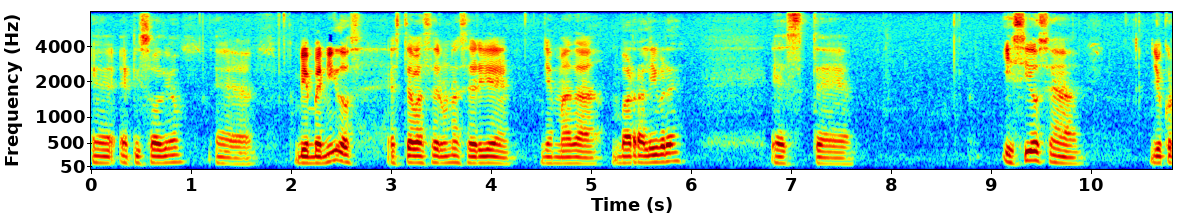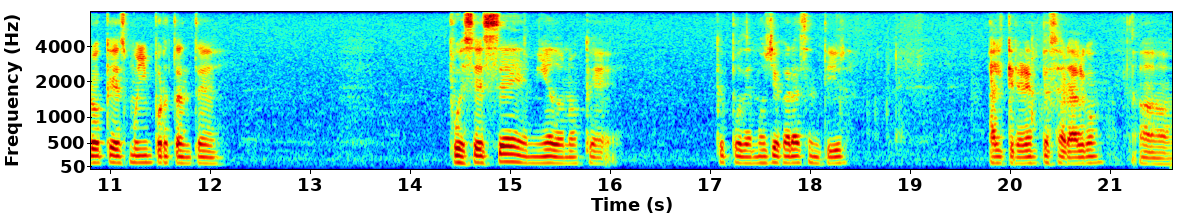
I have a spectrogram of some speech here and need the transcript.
eh, episodio. Eh, bienvenidos. Este va a ser una serie llamada Barra Libre. Este. Y sí, o sea, yo creo que es muy importante. Pues ese miedo, ¿no? Que, que podemos llegar a sentir al querer empezar algo. Uh,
